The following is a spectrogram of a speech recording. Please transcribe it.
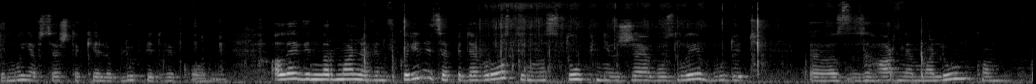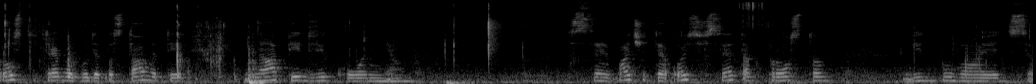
тому я все ж таки люблю підвіконня. Але він нормально він вкоріниться, піде в рост, і наступні вже вузли будуть е, з гарним малюнком. Просто треба буде поставити на підвіконня. Все, бачите, ось все так просто відбувається.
